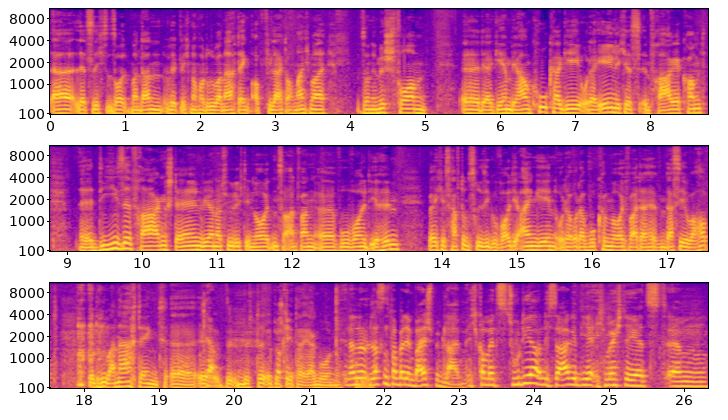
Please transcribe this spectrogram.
Äh, letztlich sollte man dann wirklich nochmal drüber nachdenken, ob vielleicht auch manchmal so eine Mischform äh, der GmbH und Co. KG oder ähnliches in Frage kommt. Äh, diese Fragen stellen wir natürlich den Leuten zu Anfang, äh, wo wollt ihr hin? Welches Haftungsrisiko wollt ihr eingehen oder, oder wo können wir euch weiterhelfen, dass ihr überhaupt darüber nachdenkt? Äh, Ja. äh, beste- besteht Okay. da irgendwo ein Dann lass uns mal bei dem Beispiel bleiben. Ich komme jetzt zu dir und ich sage dir, ich möchte jetzt ähm,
